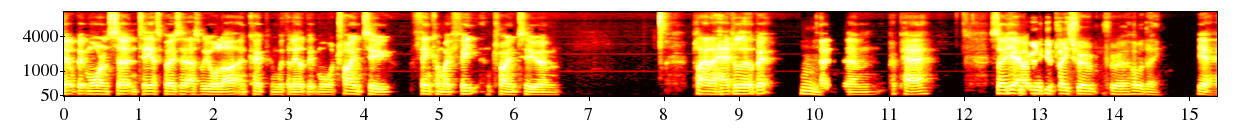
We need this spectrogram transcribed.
a little bit more uncertainty, I suppose, as we all are, and coping with a little bit more, trying to think on my feet and trying to um, plan ahead a little bit hmm. and um, prepare. So yeah, you're in a good place for for a holiday. Yeah,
